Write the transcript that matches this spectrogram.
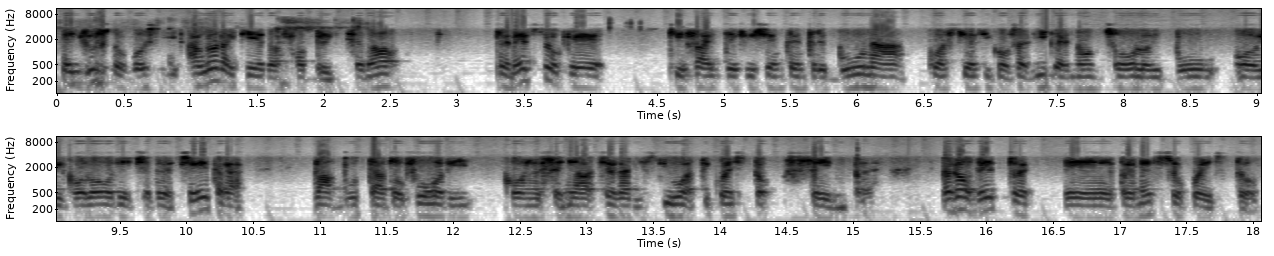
è giusto così. Allora chiedo a Fabrizio, no? premesso che chi fa il deficiente in tribuna, qualsiasi cosa dica e non solo i bu o i colori eccetera eccetera, va buttato fuori con le segnalazioni di Stewart, questo sempre. Però detto e premesso questo,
